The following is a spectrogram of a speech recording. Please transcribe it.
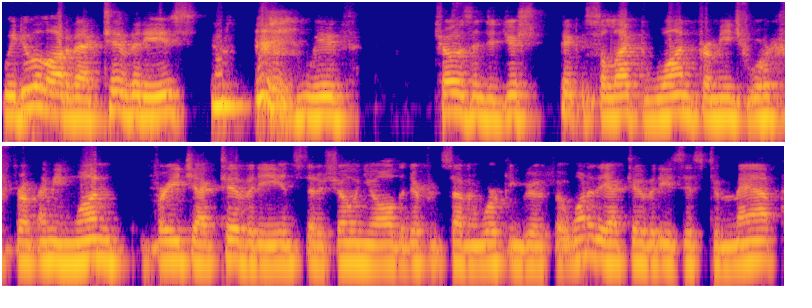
we do a lot of activities. We've chosen to just pick select one from each work from I mean one for each activity instead of showing you all the different seven working groups. But one of the activities is to map.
